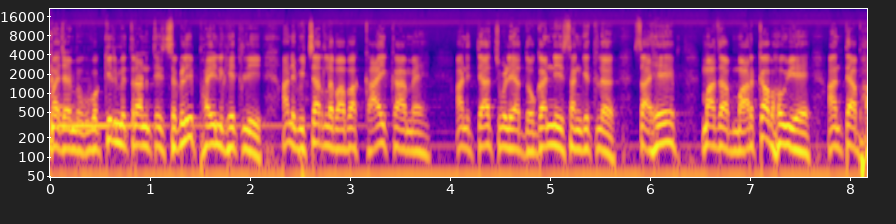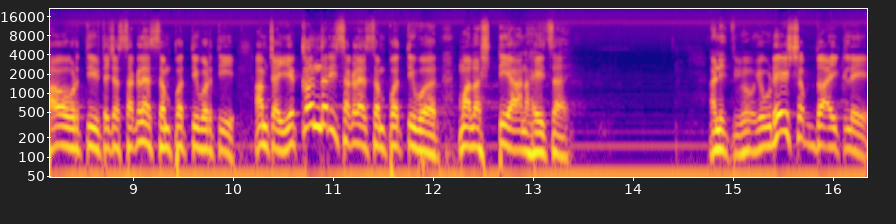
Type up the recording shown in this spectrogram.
माझ्या वकील मित्रानं ते सगळी फाईल घेतली आणि विचारलं बाबा काय काम आहे? आणि त्याच वेळी या दोघांनी सांगितलं साहेब माझा मार्का भाऊ आहे आणि त्या भावावरती त्याच्या सगळ्या संपत्तीवरती आमच्या एकंदरीत सगळ्या संपत्तीवर मला स्टे आणायचा आहे. आणि एवढे शब्द ऐकले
